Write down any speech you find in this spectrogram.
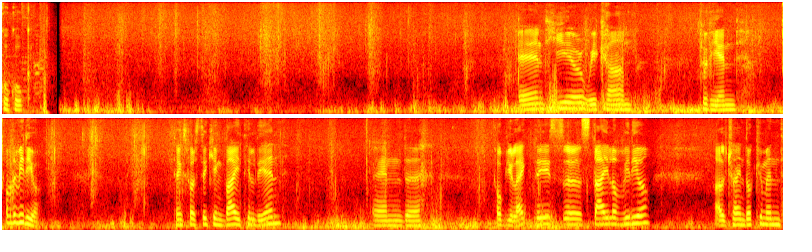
Kuckuck. And here we come to the end of the video. Thanks for sticking by till the end and uh, hope you like this uh, style of video. I'll try and document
